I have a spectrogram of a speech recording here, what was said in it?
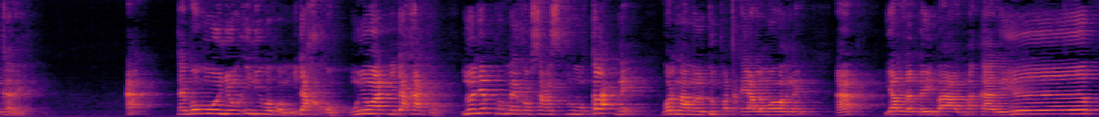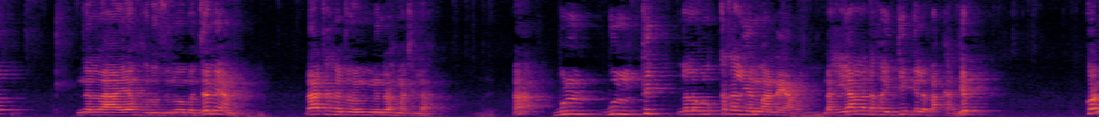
ko te boobu moo ñëw indi boppam ñu dàq ko mu ñëwaat ñu dàqaat ko. Loolu yëpp pour may ko sens pour mu xalaat ne war naa mën a tuub parce que yàlla moo wax ne ah yàlla day baal bakkaar yëpp na laa yaxfiru zunuba jamian laa taqnatu min rahmatillah. Ah bul bul tëj nga la bul xatal yërmande yàlla. Ndax yàlla dafay jéggale bakkaar yépp. Kon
